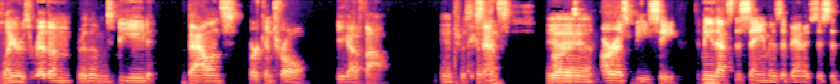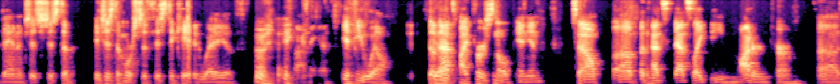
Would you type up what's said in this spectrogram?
players' rhythm, Rhythm. speed, balance, or control, you got to foul. Interesting. Make sense? Yeah, RS, yeah, yeah. RSBC. To me, that's the same as advantage disadvantage. It's just a it's just a more sophisticated way of Right. defining it, if you will. So Yeah. that's my personal opinion. So, uh, but that's that's like the modern term uh,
